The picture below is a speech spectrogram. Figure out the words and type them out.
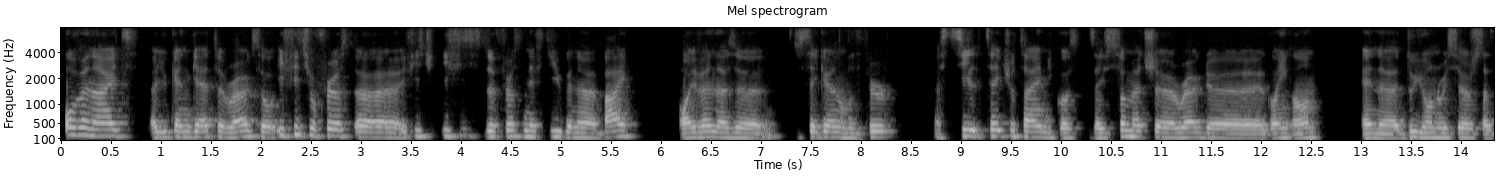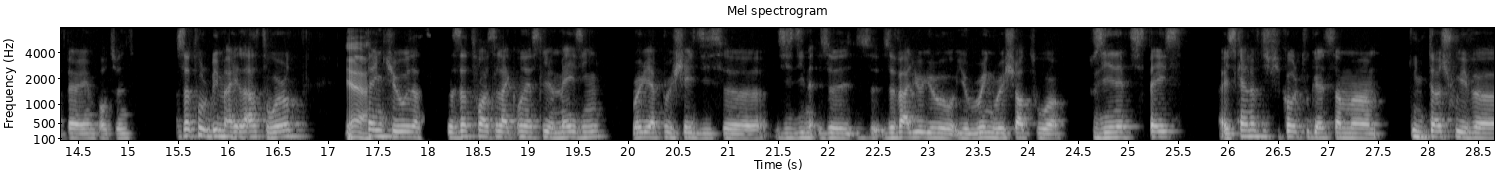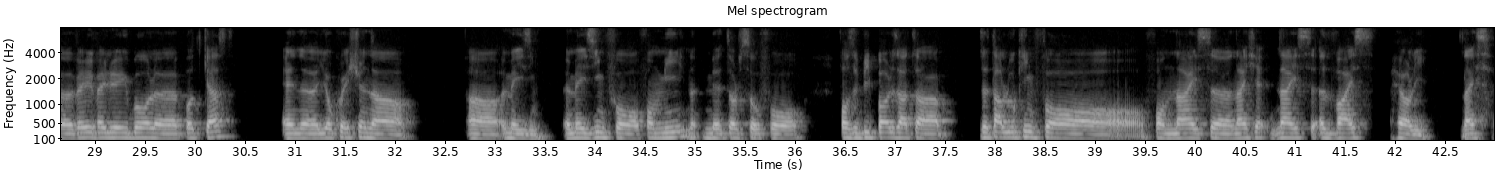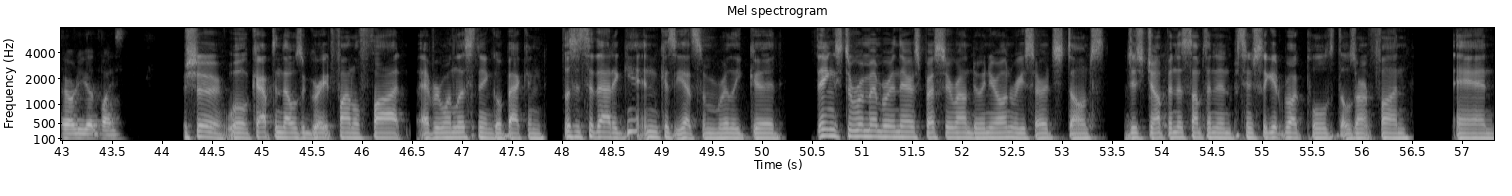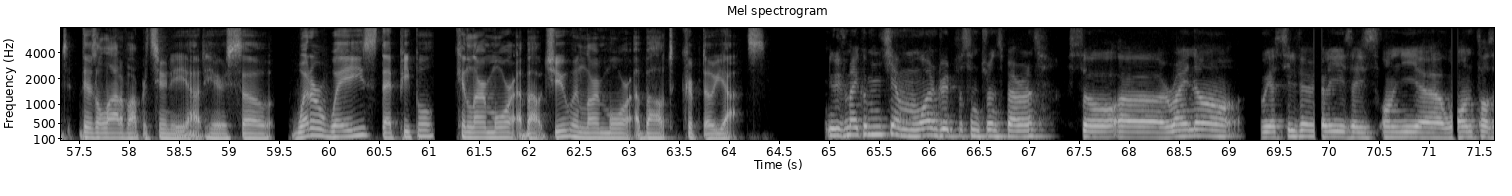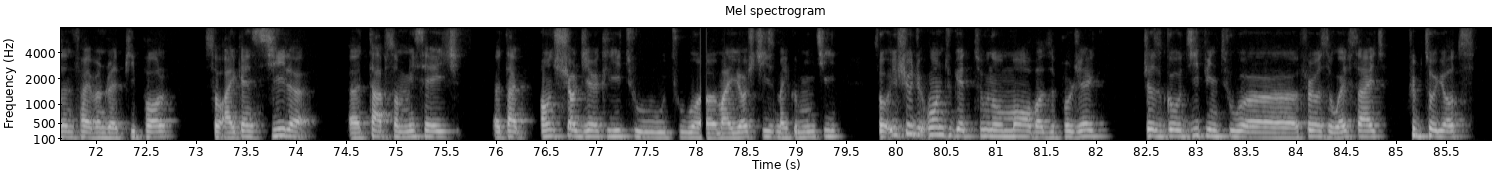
overnight uh, you can get a rug. So if it's your first uh, if it's if it's the first nft you're gonna buy or even as a second or the third uh, still take your time because there's so much uh, rug uh, going on. And uh, do your own research. That's very important. That will be my last word. Yeah. thank you. That that was like honestly amazing. Really appreciate this uh, this the, the value you you bring richard to uh, to the nft space. It's kind of difficult to get some um, in touch with a very valuable uh, podcast and uh, your questions are are amazing amazing for for me but also for for the people that are that are looking for for nice uh, nice nice advice early nice early advice For sure. Well, Captain, that was a great final thought. Everyone listening, go back and listen to that again because he had some really good things to remember in there, especially around doing your own research. Don't just jump into something and potentially get rug pulled. Those aren't fun. And there's a lot of opportunity out here. So, what are ways that people can learn more about you and learn more about crypto yachts? with my community i'm 100% transparent so uh, right now we are still very early there is only uh, 1500 people so i can still uh, tap some message uh, type answer directly to to uh, my yoshis my community so if you want to get to know more about the project just go deep into uh, first the website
